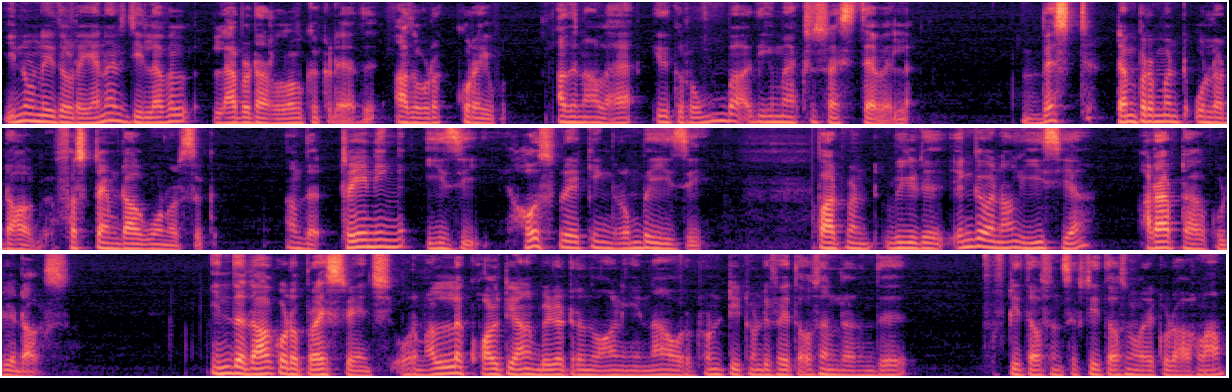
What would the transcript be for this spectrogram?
இன்னொன்று இதோட எனர்ஜி லெவல் லேபரடார் அளவுக்கு கிடையாது. அதோட குறைவு. அதனால் இதுக்கு ரொம்ப அதிகமாக எக்ஸசைஸ் தேவையில்லை. பெஸ்ட் டெம்பரமெண்ட் உள்ள டாக் ஃபஸ்ட் டைம் டாக் ஓனர்ஸுக்கு அந்த ட்ரைனிங் ஈஸி ஹவுஸ் பிரேக்கிங் ரொம்ப ஈஸி அப்பார்ட்மெண்ட் வீடு எங்கே வேணாலும் ஈஸியாக அடாப்ட் ஆகக்கூடிய டாக்ஸ் இந்த டாக்கோட ப்ரைஸ் ரேஞ்ச் ஒரு நல்ல குவாலிட்டியான breeder இருந்து வாங்கினீங்கன்னா ஒரு டுவெண்ட்டி டுவெண்ட்டி ஃபைவ் தௌசண்ட்லேருந்து ஃபிஃப்டி தௌசண்ட் சிக்ஸ்டி தௌசண்ட் வரை கூட ஆகலாம்.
